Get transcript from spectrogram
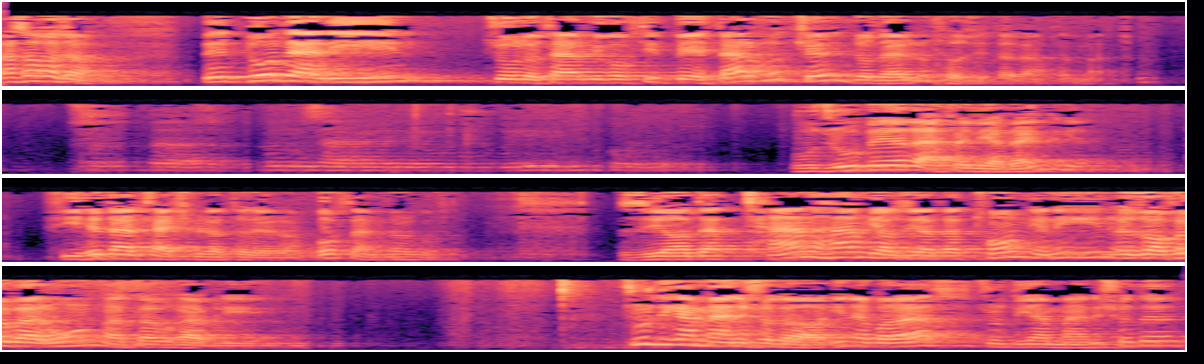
پس آقا جان به دو دلیل جلوتر می‌گفتید بهتر بود که دو دلیل رو توضیح دادم خدمتتون. وجوب رفع الیدین دیگه. فیه در تکبیرات الاحرام گفتم اینا رو گفتم. زیادت تن هم یا زیادت تون یعنی این اضافه بر اون مطلب قبلی. جور دیگه معنی شده. این عبارت جور دیگه معنی شده.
